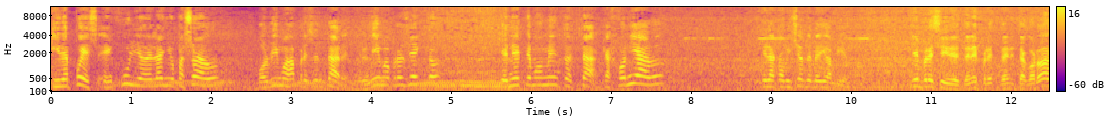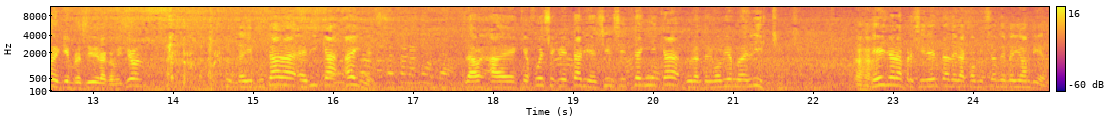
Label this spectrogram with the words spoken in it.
Y después, en julio del año pasado, volvimos a presentar el mismo proyecto que en este momento está cajoneado en la Comisión de Medio Ambiente. ¿Quién preside? ¿Te acordás de quién preside la comisión? La diputada Erika Aines, eh, que fue secretaria de Ciencia y Técnica durante el gobierno de Lischich. Ella es la presidenta de la Comisión de Medio Ambiente.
